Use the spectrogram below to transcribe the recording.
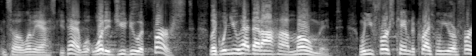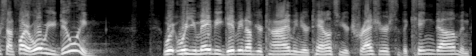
And so let me ask you that. What, what did you do at first? Like when you had that aha moment, when you first came to Christ, when you were first on fire, what were you doing? Were, you maybe giving of your time and your talents and your treasures to the kingdom and,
